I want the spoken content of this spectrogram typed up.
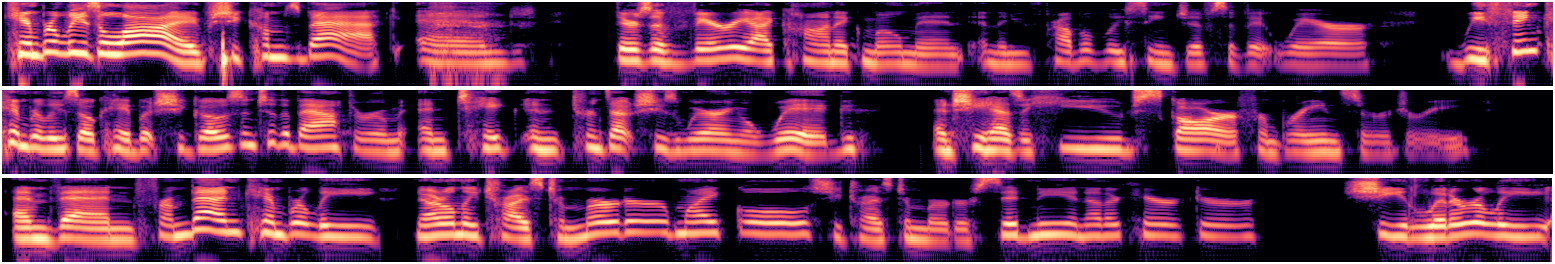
Kimberly's alive. She comes back and there's a very iconic moment and then you've probably seen gifs of it where we think Kimberly's okay, but she goes into the bathroom and take and turns out she's wearing a wig and she has a huge scar from brain surgery. And then from then, Kimberly not only tries to murder Michael, she tries to murder Sydney, another character. She literally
